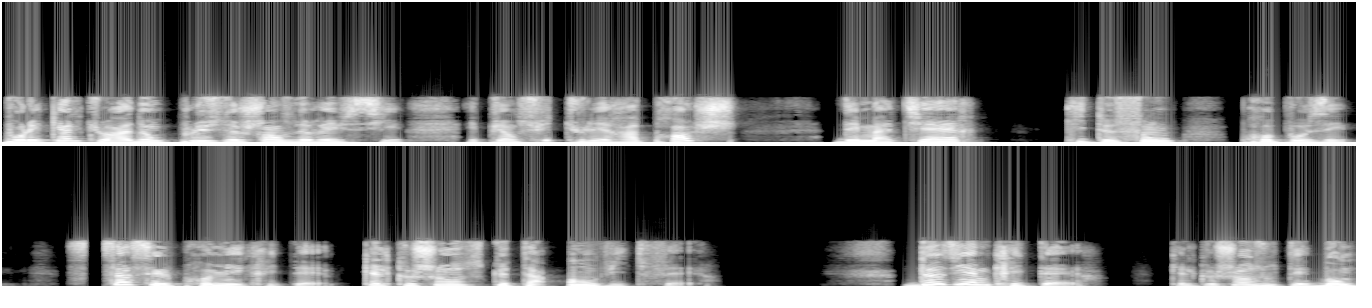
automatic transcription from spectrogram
pour lesquelles tu auras donc plus de chances de réussir. Et puis ensuite, tu les rapproches des matières qui te sont proposées. Ça, c'est le premier critère. Quelque chose que tu as envie de faire. Deuxième critère. Quelque chose où tu es bon.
